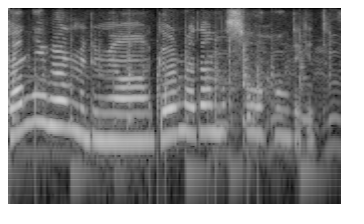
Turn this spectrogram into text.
Ben niye görmedim ya? Görmeden nasıl o hale getirdim?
